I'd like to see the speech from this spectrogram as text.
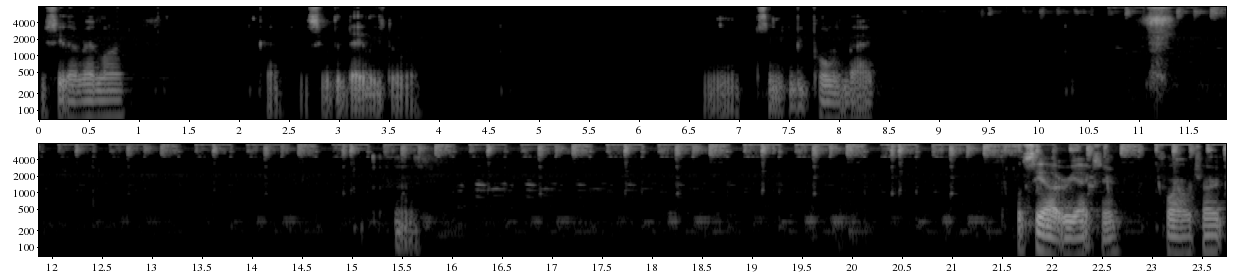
You see that red line? Okay, let's see what the daily's doing. Mm, seems to be pulling back. See how it reacts here. Four hour chart.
